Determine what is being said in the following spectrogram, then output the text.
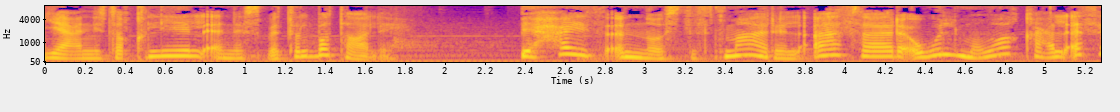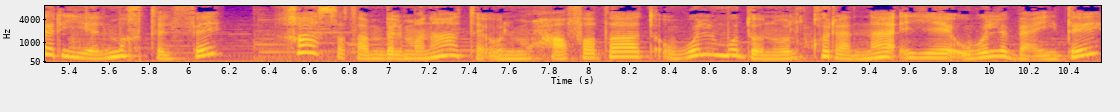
يعني تقليل نسبة البطالة. بحيث أنه استثمار الآثار والمواقع الأثرية المختلفة خاصة بالمناطق والمحافظات والمدن والقرى النائية والبعيدة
